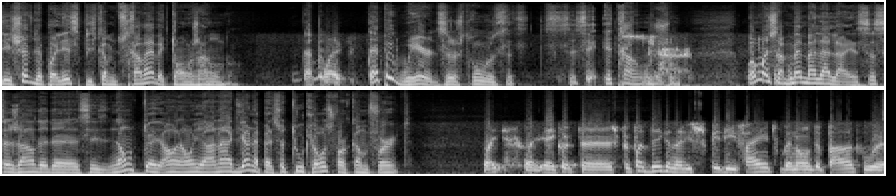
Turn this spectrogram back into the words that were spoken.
es chef de police, puis comme tu travailles avec ton gendre. C'est un, peu weird, ça, je trouve. C'est étrange. moi, moi, ça me met mal à l'aise, ce genre de... de non, en anglais, on appelle ça too close for comfort. Oui, oui. Écoute, euh, je peux pas te dire qu'on allait souper des fêtes ou ben non de Pâques ou euh,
